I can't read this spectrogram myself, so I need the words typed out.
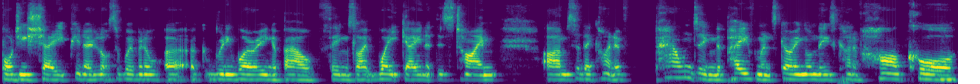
body shape. You know, lots of women are, are really worrying about things like weight gain at this time. Um, so they're kind of pounding the pavements, going on these kind of hardcore,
